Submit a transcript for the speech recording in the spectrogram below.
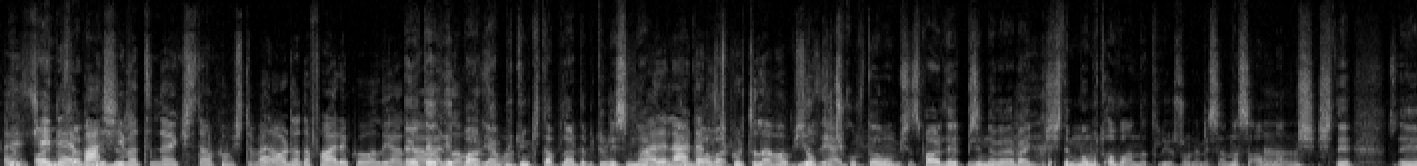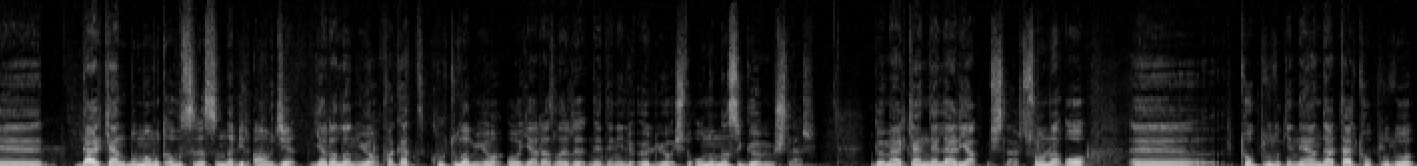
hep Şeyde Vahşi. Batı'nın öyküsünü okumuştum ben. Orada da fare kovalayanlar Evet var evet hep zaman var. Yani zaman. bütün kitaplarda, bütün resimlerde Farelerden mutlaka hiç var. kurtulamamışız Yok yani. hiç kurtulamamışız. Fareler hep bizimle beraber gitmiş. İşte mamut avı anlatılıyor sonra mesela nasıl avlanmış. İşte e, derken bu mamut avı sırasında bir avcı yaralanıyor. Fakat kurtulamıyor. O yaraları nedeniyle ölüyor. İşte onu nasıl gömmüşler. Gömerken neler yapmışlar. Sonra o e, topluluk yani Neandertal topluluğu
